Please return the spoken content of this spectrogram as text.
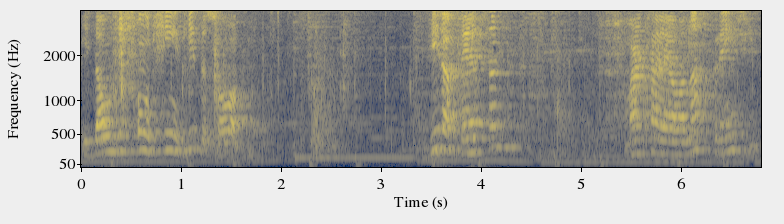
e dá um descontinho aqui, pessoal, ó. Vira a peça, marca ela na frente,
